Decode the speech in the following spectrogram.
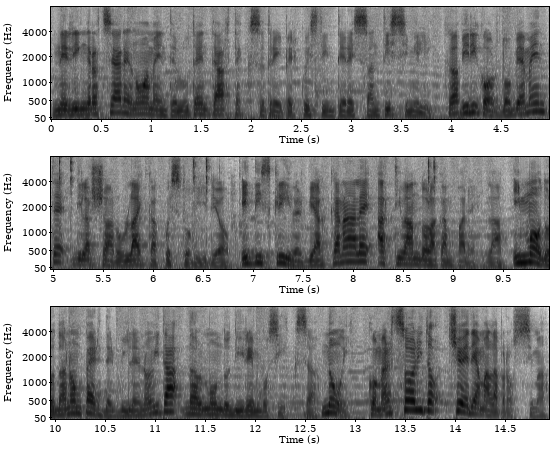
Nel ringraziare nuovamente l'utente Artex3 per questi interessantissimi leak, vi ricordo ovviamente di lasciare un like a questo video e di iscrivervi al canale attivando la campanella, in modo da non perdervi le novità dal mondo di Rainbow Six. Noi, come al solito, ci vediamo alla prossima!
